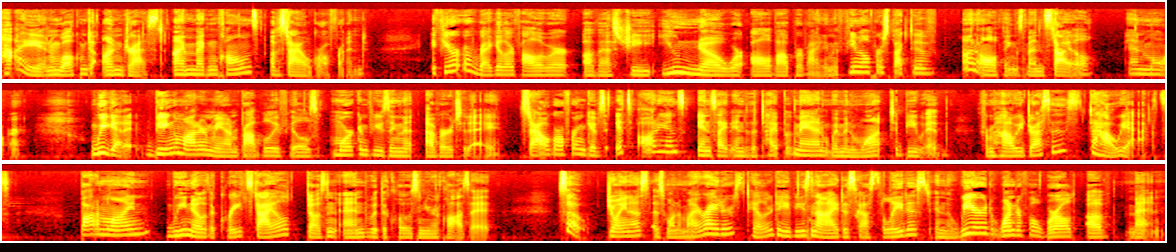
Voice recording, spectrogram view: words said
Hi, and welcome to Undressed. I'm Megan Collins of Style Girlfriend. If you're a regular follower of SG, you know we're all about providing the female perspective on all things men's style and more. We get it. Being a modern man probably feels more confusing than ever today. Style Girlfriend gives its audience insight into the type of man women want to be with, from how he dresses to how he acts. Bottom line, we know that great style doesn't end with the clothes in your closet. So, join us as one of my writers, Taylor Davies, and I discuss the latest in the weird, wonderful world of men.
